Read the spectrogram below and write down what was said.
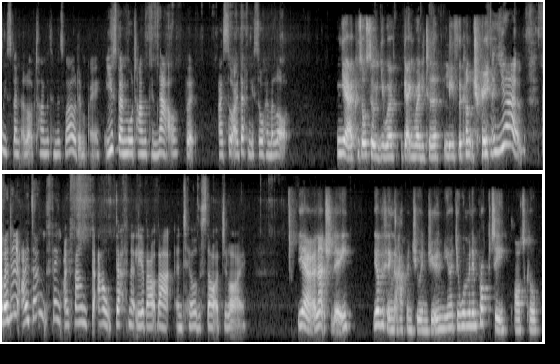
we spent a lot of time with him as well, didn't we? You spend more time with him now, but I saw I definitely saw him a lot. Yeah, because also you were getting ready to leave the country. yeah, but I didn't. I don't think I found out definitely about that until the start of July. Yeah, and actually, the other thing that happened to you in June, you had your Women in Property article.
